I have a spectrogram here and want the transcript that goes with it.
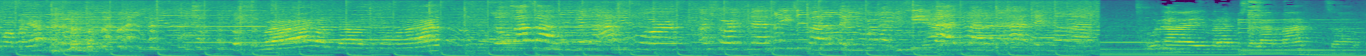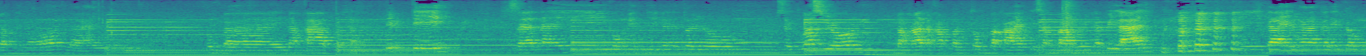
pa, ayan. Wala. Ito yung. Wow, sana ay kung hindi ganito yung sitwasyon, baka nakapagtumba kahit isang baboy na pilay. eh, dahil nga ganitong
